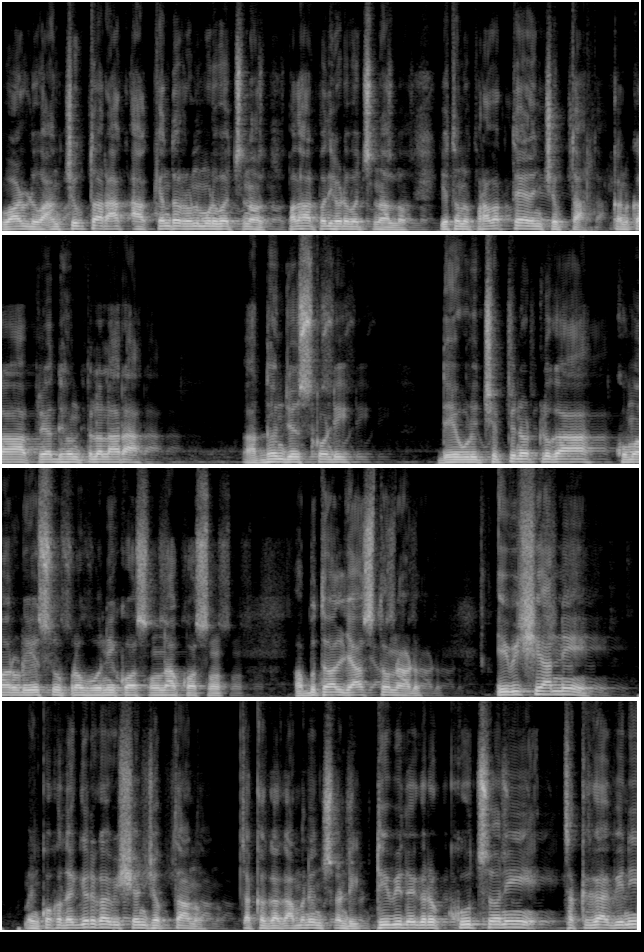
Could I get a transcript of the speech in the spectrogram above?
వాళ్ళు ఆయన చెప్తారు ఆ- ఆ కింద రెండు మూడు వచ్చినాలు పదహారు పదిహేడు వచ్చినాల్లో ఇతను ప్రవక్తే అని చెప్తారు కనుక ప్రియదేవుని పిల్లలారా అర్థం చేసుకోండి. దేవుడు చెప్పినట్లుగా కుమారుడు యేసు ప్రభు నీ కోసం నా కోసం అద్భుతాలు చేస్తున్నాడు. ఈ విషయాన్ని ఇంకొక దగ్గరగా విషయం చెప్తాను. చక్కగా గమనించండి. టీవీ దగ్గర కూర్చొని చక్కగా విని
